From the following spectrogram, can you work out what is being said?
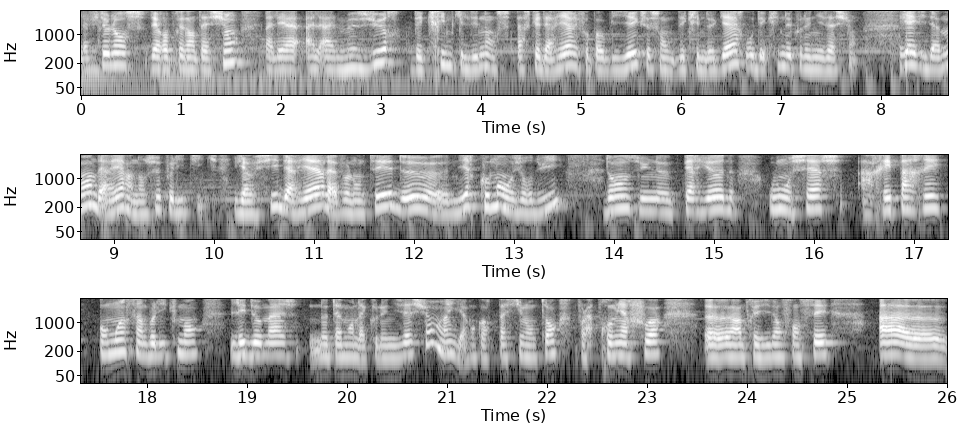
La violence des représentations, elle est à la mesure des crimes qu'ils dénoncent. Parce que derrière, il ne faut pas oublier que ce sont des crimes de guerre ou des crimes de colonisation. Il y a évidemment derrière un enjeu politique. Il y a aussi derrière la volonté de euh, dire comment aujourd'hui, dans une période où on cherche à réparer au moins symboliquement, les dommages, notamment de la colonisation. Hein. Il y a encore pas si longtemps, pour la première fois, euh, un président français a euh,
